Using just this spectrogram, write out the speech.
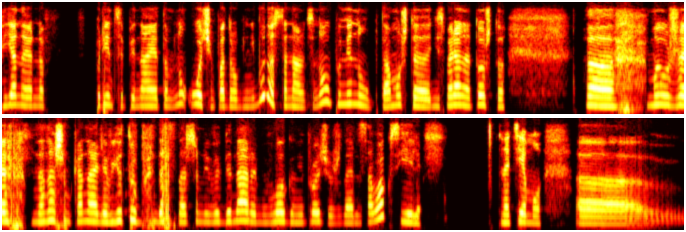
Я, наверное, в принципе, на этом ну, очень подробно не буду останавливаться, но упомяну, потому что, несмотря на то, что мы уже на нашем канале в YouTube да, с нашими вебинарами, влогами и прочее уже, наверное, собаку съели на тему э,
